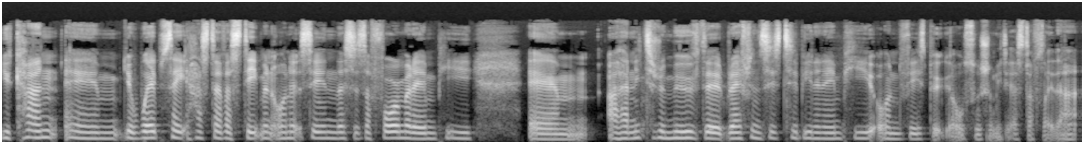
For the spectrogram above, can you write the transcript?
You can't. Um, your website has to have a statement on it saying this is a former MP. Um, I need to remove the references to being an MP on Facebook, all social media stuff like that.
